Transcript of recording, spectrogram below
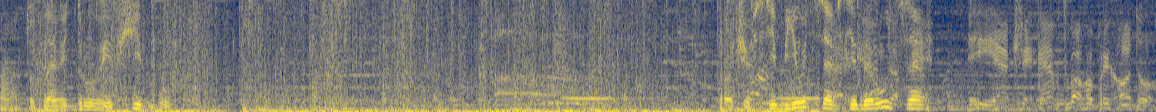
А, тут навіть другий вхід був. Коротше, всі б'ються, всі деруться. Я чекав твого приходу.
